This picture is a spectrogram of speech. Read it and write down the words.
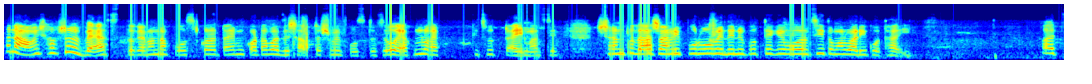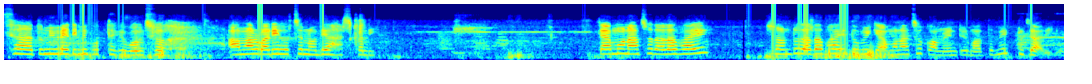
মানে আমি সবসময় ব্যস্ত কেননা পোস্ট করার টাইম কটা বাজে? সাতটার সময় পোস্ট আছে ও এখনও এক কিছু টাইম আছে। শান্তু দাস আমি পূর্ব মেদিনীপুর থেকে বলছি তোমার বাড়ি কোথায়? আচ্ছা তুমি মেদিনীপুর থেকে বলছো? আমার বাড়ি হচ্ছে নদিয়া হাসখালি। কেমন আছো দাদা ভাই? সন্টু দাদা ভাই তুমি কেমন আছো? কমেন্টের মাধ্যমে একটু জানিও।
